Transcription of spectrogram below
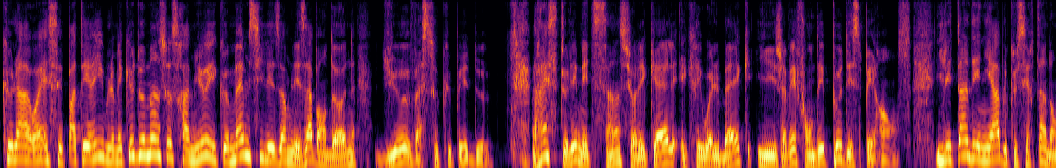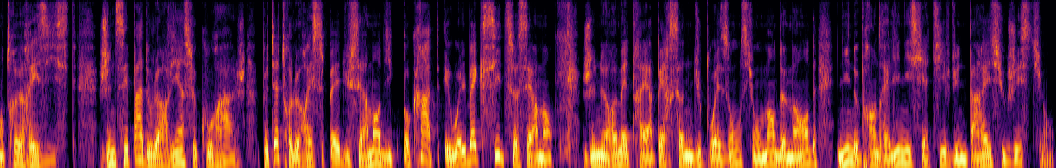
que là, ouais, c'est pas terrible, mais que demain ce sera mieux et que même si les hommes les abandonnent, Dieu va s'occuper d'eux. Restent les médecins sur lesquels, écrit Welbeck, j'avais fondé peu d'espérance. Il est indéniable que certains d'entre eux résistent. Je ne sais pas d'où leur vient ce courage. Peut-être le respect du serment d'Hippocrate. Et Welbeck cite ce serment. Je ne remettrai à personne du poison si on m'en demande, ni ne prendrai l'initiative d'une pareille suggestion.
